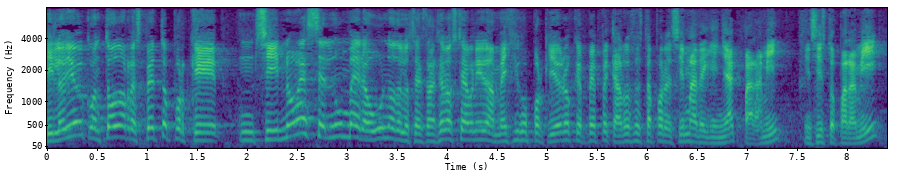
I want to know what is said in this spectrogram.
Y lo digo con todo respeto porque mm, si no es el número uno de los extranjeros que ha venido a México, porque yo creo que Pepe Cardoso está por encima de Guiñac, para mí, insisto, para mí,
